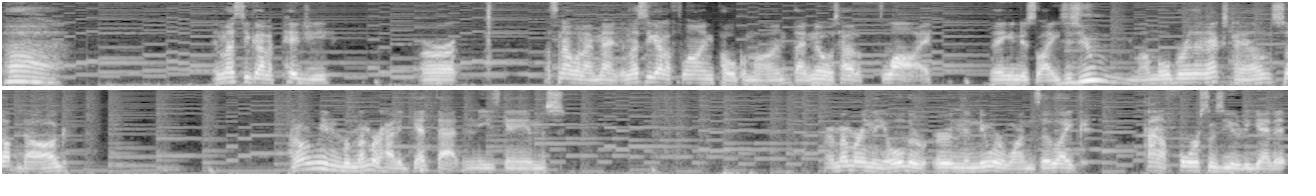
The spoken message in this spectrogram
Unless you got a Pidgey, or that's not what I meant. Unless you got a flying Pokemon that knows how to fly, then you can just like zoom. I'm over in the next town. Sup, dog? I don't even remember how to get that in these games. I remember in the older, or in the newer ones, it like, kind of forces you to get it.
